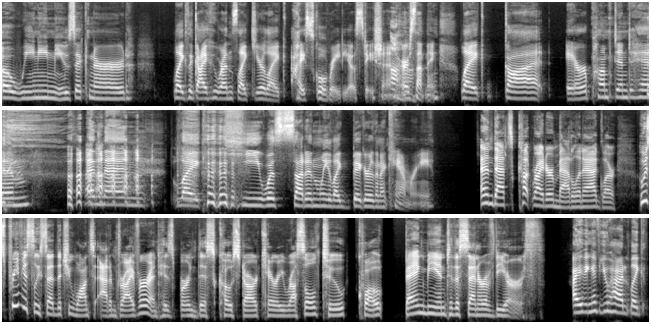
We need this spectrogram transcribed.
a weenie music nerd, like the guy who runs like your like high school radio station uh-huh. or something. Like got air pumped into him. and then like he was suddenly like bigger than a Camry. And that's cut writer Madeleine Aggeler, who has previously said that she wants Adam Driver and his Burn This co star Keri Russell to, quote, bang me into the center of the earth. I think if you had like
